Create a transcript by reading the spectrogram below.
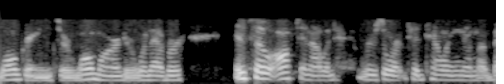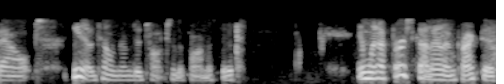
Walgreens or Walmart or whatever. And so often I would resort to telling them about, you know, telling them to talk to the pharmacist. And when I first got out in practice,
